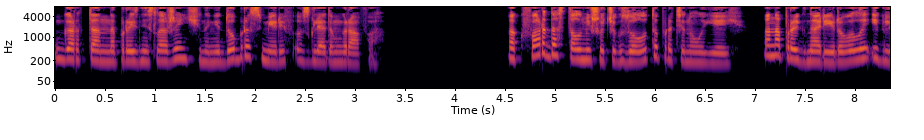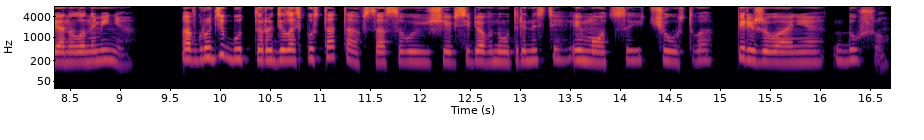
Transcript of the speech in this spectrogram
Гортанно произнесла женщина, недобро смерив взглядом графа. Акфар достал мешочек золота, протянул ей. Она проигнорировала и глянула на меня. А в груди будто родилась пустота, всасывающая в себя внутренности, эмоции, чувства, переживания, душу.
